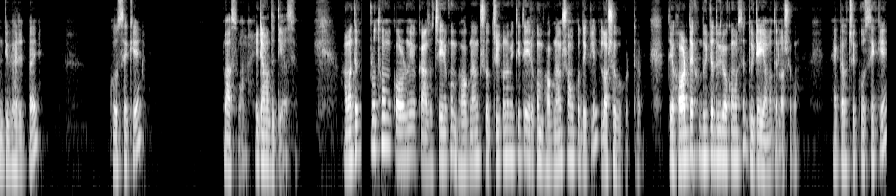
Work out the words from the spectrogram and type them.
divided by cosec plus one এটা আমাদের দেওয়া আছে। আমাদের প্রথম করণীয় কাজ হচ্ছে এরকম ভগ্নাংশ, ত্রিকোণমিতিতে এরকম ভগ্নাংশ অঙ্ক দেখলে লসাগু করতে হবে। তো হর দেখো দুইটা দুই রকম আছে, দুইটাই আমাদের লসাগু। একটা হচ্ছে কোসেকে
